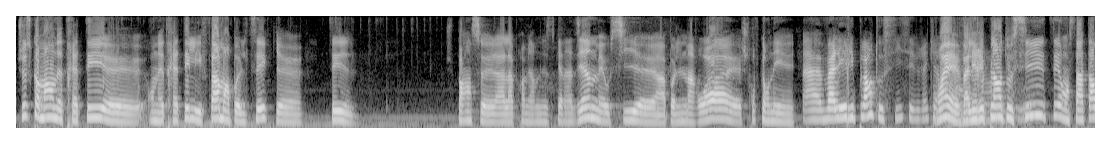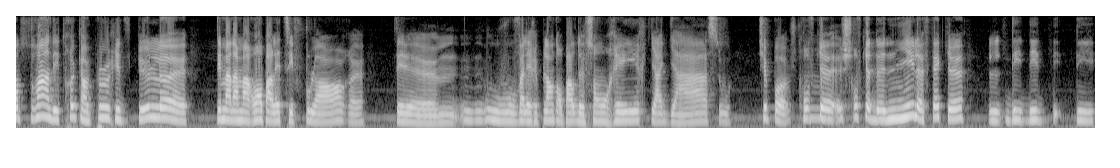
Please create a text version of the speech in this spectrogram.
juste comment on a traité, euh, on a traité les femmes en politique. tu sais, je pense euh, à la première ministre canadienne, mais aussi euh, à Pauline Marois. Euh, je trouve qu'on est. Valérie Plante aussi, c'est vrai qu'elle Ouais, Valérie Plante aussi. Tu sais, on s'attarde souvent à des trucs un peu ridicules. Tu sais, Madame Marois, on parlait de ses foulards. euh, ou Valérie Plante, on parle de son rire qui agace. Ou je sais pas. Je trouve que je trouve que de nier le fait que des, des, des- des-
